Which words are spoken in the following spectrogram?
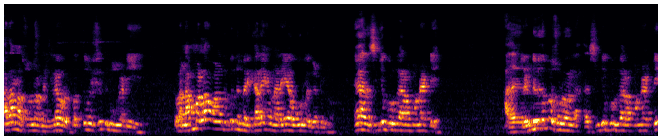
அதான் நான் சொன்னேன் ஒரு பத்து வருஷத்துக்கு முன்னாடி இப்போ நம்மலாம் வாழ்ந்தப்போ இந்த மாதிரி கதைகள் நிறையா ஊரில் கேட்டுருக்கோம் ஏன் அது சிங்கப்பூர்காரன் முன்னாடி அது ரெண்டு விதமாக சொல்லுவாங்க. அது சிங்கப்பூர்காரன் முன்னாடி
